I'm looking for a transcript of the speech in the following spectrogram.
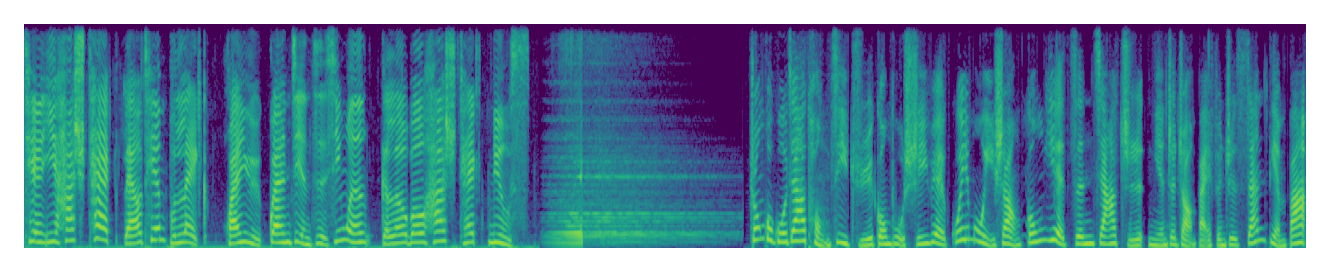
天一 hashtag 聊天不累，寰宇关键字新闻 global hashtag news。中国国家统计局公布十一月规模以上工业增加值年增长百分之三点八，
